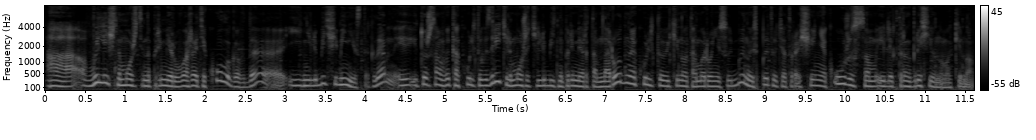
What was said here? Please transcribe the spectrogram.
А вы лично можете, например, уважать экологов, да, и не любить феминисток, да, и, и то же самое вы, как культовый зритель, можете любить, например, там, народное культовое кино, там, «Ирония судьбы», но испытывать отвращение к ужасам или к трансгрессивному кино.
